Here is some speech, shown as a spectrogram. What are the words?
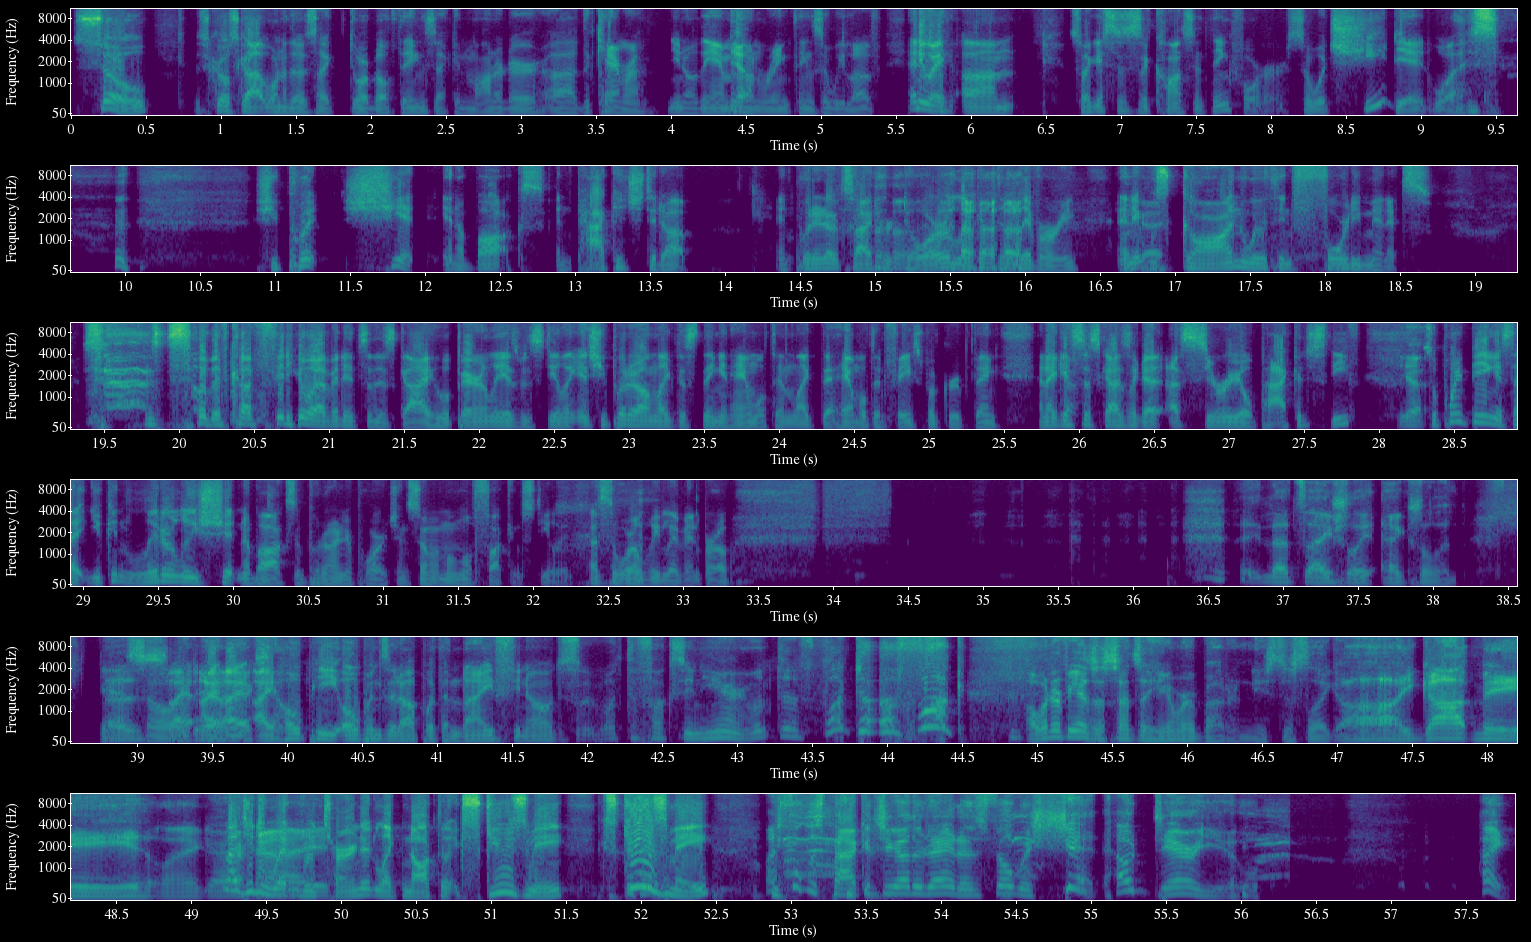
So this girl's got one of those like doorbell things that can monitor uh, the camera, you know, the Amazon Ring things that we love. Anyway, um, so I guess this is a constant thing for her. So what she did was she put shit in a box and packaged it up and put it outside her door like a delivery, and it was gone within 40 minutes. So, they've got video evidence of this guy who apparently has been stealing, and she put it on like this thing in Hamilton, like the Hamilton Facebook group thing. And I guess this guy's like a, a serial package thief. Yeah. So point being is that you can literally shit in a box and put it on your porch, and someone will fucking steal it. That's the world we live in, bro. That's actually excellent. That Yeah. So so I, I, I, I hope he opens it up with a knife. You know, just like, what the fuck's in here? What the what the fuck? I wonder if he has a sense of humor about it, and he's just like, "Ah, he got me." Like, Imagine he went and returned it, like knocked it. Excuse me, excuse me. I stole this package the other day and it was filled with shit. How dare you? hey,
